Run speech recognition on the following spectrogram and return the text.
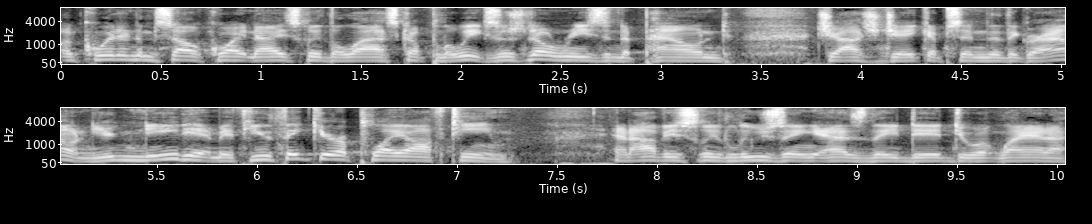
acquitted himself quite nicely the last couple of weeks. There's no reason to pound Josh Jacobs into the ground. You need him if you think you're a playoff team. And obviously, losing as they did to Atlanta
